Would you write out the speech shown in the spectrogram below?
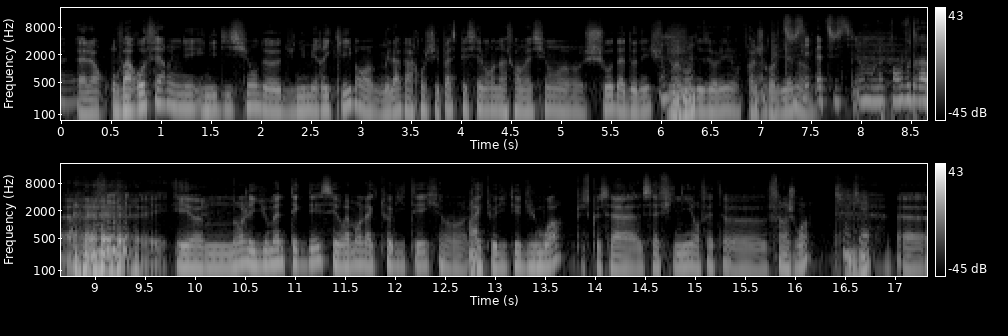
euh? Alors, on va refaire une, une édition de- du numérique libre, mais là, par contre, je n'ai pas spécialement d'informations euh, chaudes à donner. Je suis vraiment désolé. Enfin, je Pas de reviens. souci, pas de souci, on ne t'en voudra pas. et euh, non, les Human Tech Day, c'est vraiment l'actualité, hein, Ouais. l'actualité du mois, puisque ça, ça finit en fait euh, fin juin. Euh,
